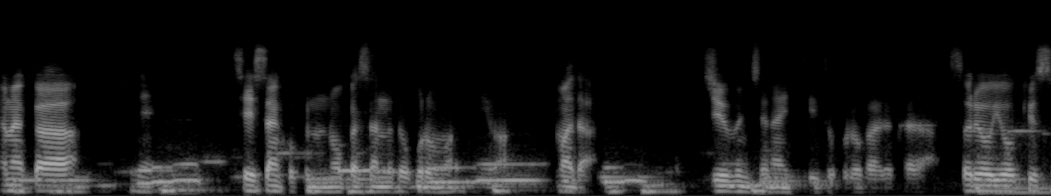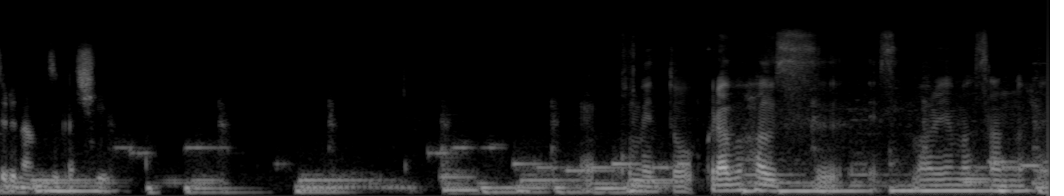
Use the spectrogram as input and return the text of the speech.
なかなか、ね、生産国の農家さんのところにはまだ十分じゃないっていうところがあるから、それを要求するのは難しい。コメント、クラブハウスです。丸山さんの部屋で、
